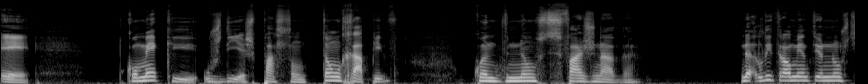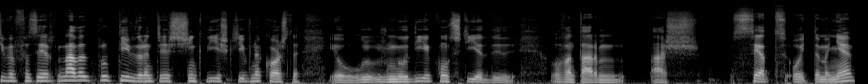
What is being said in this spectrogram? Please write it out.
é como é que os dias passam tão rápido quando não se faz nada. Literalmente eu não estive a fazer nada de produtivo durante estes 5 dias que estive na costa. Eu, o meu dia consistia de levantar-me às 7, 8 da manhã,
